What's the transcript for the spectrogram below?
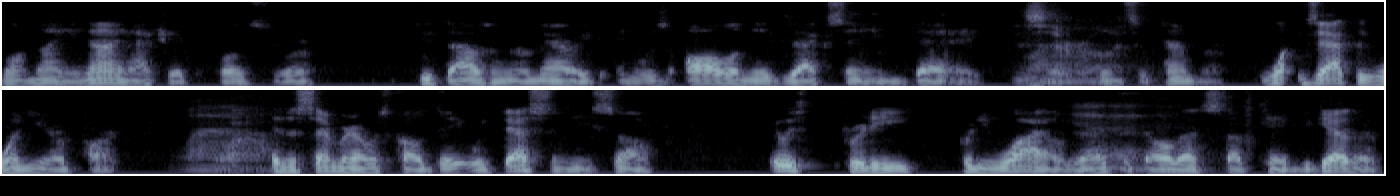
well, 99 actually I proposed to her 2000 we were married, and it was all on the exact same day Is that right? in September, what, exactly one year apart. Wow. And the seminar was called Date with Destiny, so it was pretty pretty wild, right? That all that stuff came together.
